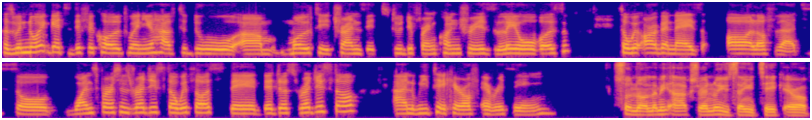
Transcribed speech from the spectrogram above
because we know it gets difficult when you have to do um, multi transits to different countries layovers so we organize all of that. So once persons register with us, they they just register and we take care of everything. So now let me ask you, I know you're saying you take care of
